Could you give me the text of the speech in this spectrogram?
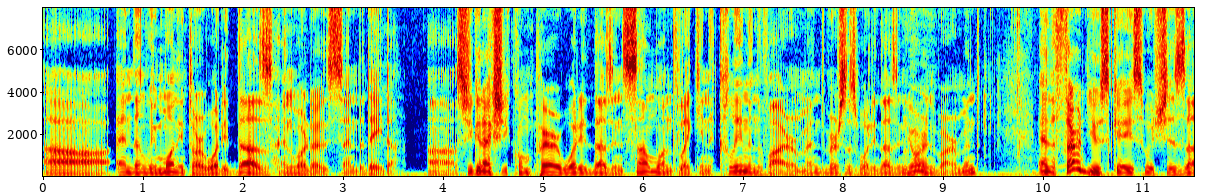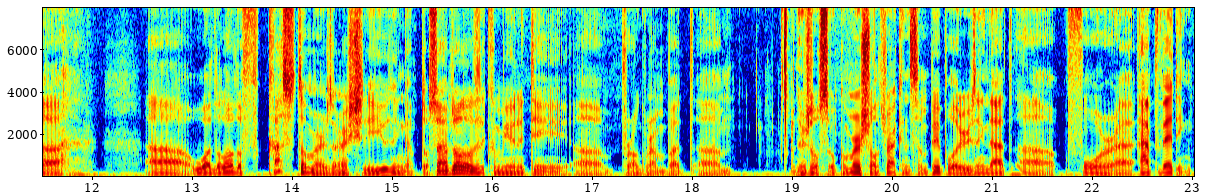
uh, and then we monitor what it does and where does it send the data. Uh, so you can actually compare what it does in someone's like in a clean environment versus what it does in your environment. And the third use case, which is uh, uh, what a lot of customers are actually using Apptotal. So Apptotal is a community uh, program, but um, there's also commercial track, and some people are using that uh, for uh, app vetting.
